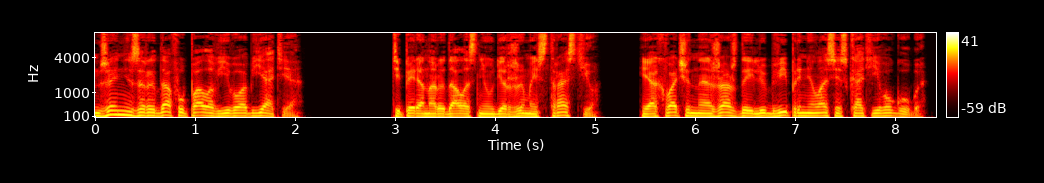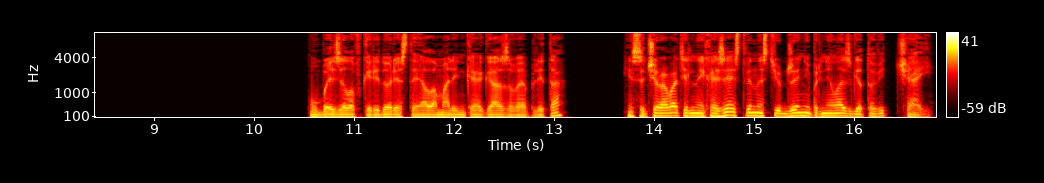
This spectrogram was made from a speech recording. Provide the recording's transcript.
Дженни, зарыдав, упала в его объятия. Теперь она рыдала с неудержимой страстью, и, охваченная жаждой любви, принялась искать его губы. У Безила в коридоре стояла маленькая газовая плита, и с очаровательной хозяйственностью Дженни принялась готовить чай.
